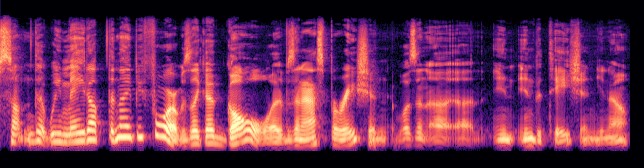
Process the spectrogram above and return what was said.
something that we made up the night before. It was like a goal. It was an aspiration. It wasn't a, an invitation, you know.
